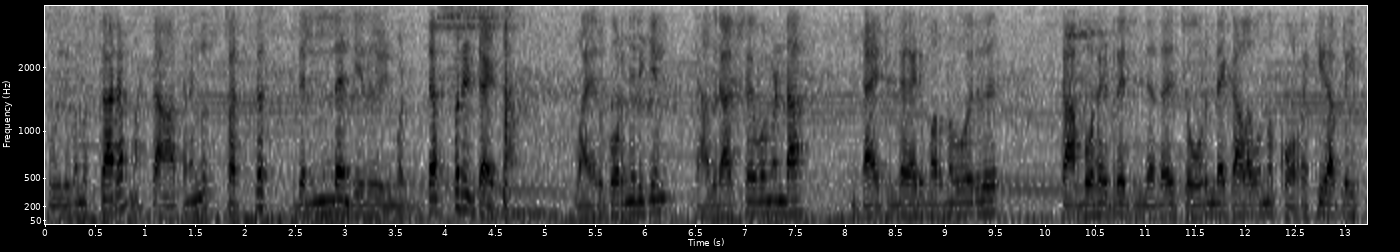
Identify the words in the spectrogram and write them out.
സൂര്യ നമസ്കാരം മറ്റ് ആസനങ്ങൾ സ്ട്രെച്ചസ് ഇതെല്ലാം ചെയ്ത് കഴിയുമ്പോൾ ഡെഫിനറ്റ് ആയിട്ട് വയറ് കുറഞ്ഞിരിക്കും. യാതൊരു ആക്ഷേപം വേണ്ട. ഡയറ്റിന്റെ കാര്യം മറന്നു പോകരുത്. കാർബോഹൈഡ്രേറ്റിന്റെ അതായത് ചോറിന്റെ ഒക്കെ അളവൊന്ന് കുറയ്ക്കുക പ്ലീസ്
